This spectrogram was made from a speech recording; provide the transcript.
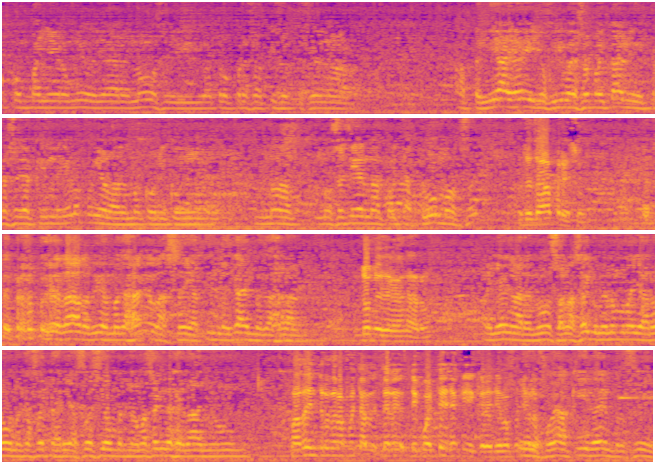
un compañero mío de Arenoso y otro preso aquí se pusieron a, a pelear y ahí yo fui a ese y el preso de aquí me dio la puñalada de Macorís con una, no sé si era una corta pluma sé. ¿Usted estaba preso? Yo estoy preso por redado, viejo, me agarraron a las seis, aquí en Legal me agarraron. ¿Dónde te agarraron? Allá en Arenosa, a las seis comiendo una yarona, una cafetería, fue ese hombre, no me hacen ese daño. ¿Fue adentro de la fuerza de, de cuartel aquí que le dieron Sí, fue aquí dentro, sí.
